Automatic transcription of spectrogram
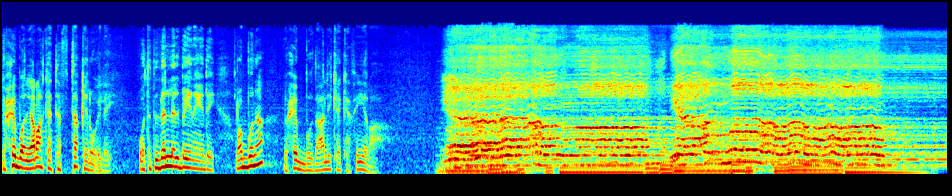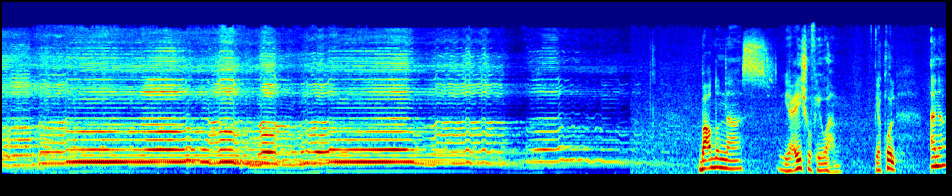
يحب أن يراك تفتقر إليه وتتذلل بين يديه. ربنا يحب ذلك كثيرا. بعض الناس يعيش في وهم يقول أنا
